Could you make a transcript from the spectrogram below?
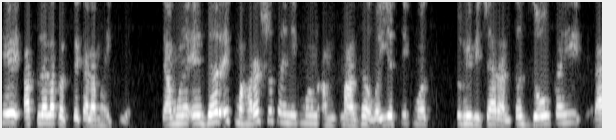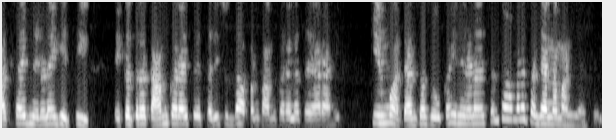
हे आपल्याला प्रत्येकाला माहिती आहे. त्यामुळे जर एक महाराष्ट्र सैनिक म्हणून माझं वैयक्तिक मत तुम्ही विचाराल तर जो काही राजसाहेब निर्णय घेतील एकत्र काम करायचे तरी सुद्धा आपण काम करायला तयार आहे. किंवा त्यांचा जो काही निर्णय असेल तो आम्हाला सगळ्यांना मान्य असेल.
